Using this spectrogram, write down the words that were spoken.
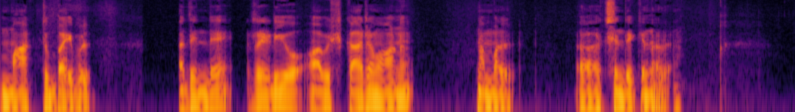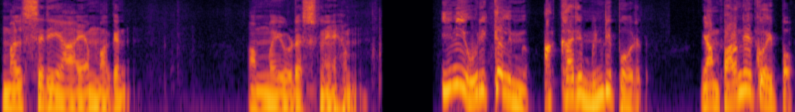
മാർക്ട് ബൈബിൾ. അതിന്റെ റേഡിയോ ആവിഷ്കാരമാണ് നമ്മൾ ചിന്തിക്കുന്നത്. മത്സരിയായ മകൻ അമ്മയുടെ സ്നേഹം. ഇനി ഒരിക്കലും അക്കാര്യം മിണ്ടിപ്പോരുത്. ഞാൻ പറഞ്ഞേക്കോ ഇപ്പോ.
